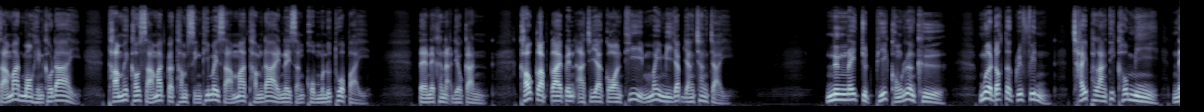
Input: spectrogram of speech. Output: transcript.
สามารถมองเห็นเขาได้ทำให้เขาสามารถกระทำสิ่งที่ไม่สามารถทำได้ในสังคมมนุษย์ทั่วไป แต่ในขณะเดียวกัน เขากลับกลายเป็นอาชญากรที่ไม่มียับยั้งชั่งใจ หนึ่งในจุดพีคของเรื่องคือ เมื่อดรกริฟฟินใช้พลังที่เขามีใน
